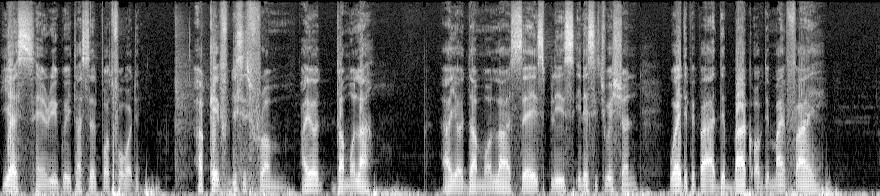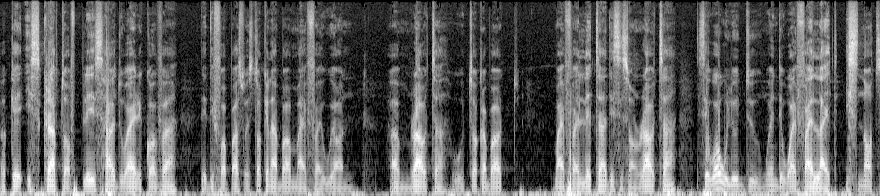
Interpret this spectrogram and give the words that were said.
Yes henry Igwe, it accepts port forwarding. Okay this is from ayodamola ayodamola says please in a situation where the paper at the back of the MiFi okay is scrapped off please how do I recover the default password? It's talking about MiFi we're on um, router. We'll talk about MiFi later. This is on router. Say what will you do when the Wi-Fi light is not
